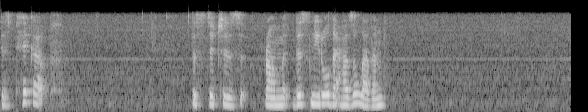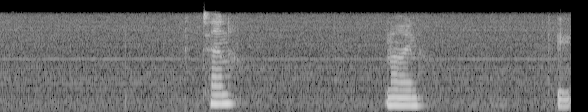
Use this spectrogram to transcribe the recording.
is pick up the stitches from this needle that has 11 10, 9, 8,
